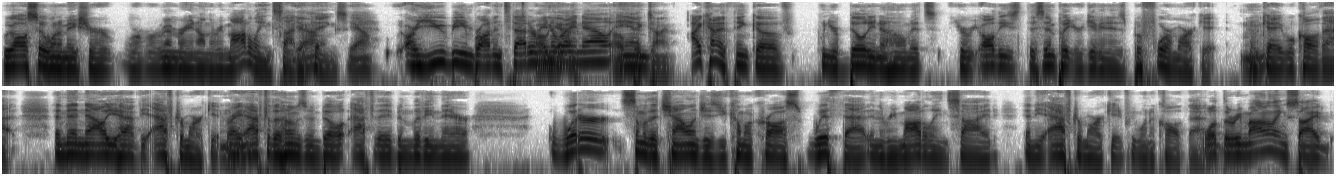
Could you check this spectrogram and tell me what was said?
We also want to make sure we're remembering on the remodeling side Yeah, of things. yeah. Are you being brought into that arena yeah. right now? Oh, and. I kind of think of when you're building a home, it's you're all these this input you're giving is before market. Mm-hmm. Okay, we'll call that. And then now you have the aftermarket, right? After the home's been built, after they've been living there. What are some of the challenges you come across with that in the remodeling side and the aftermarket, if we want to call it that? Well, the remodeling side,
